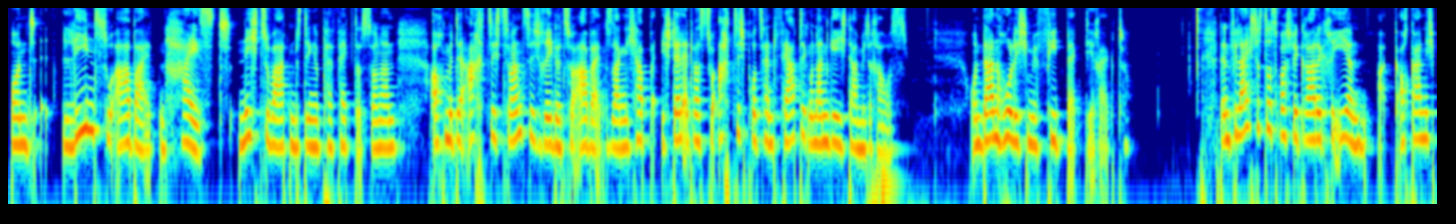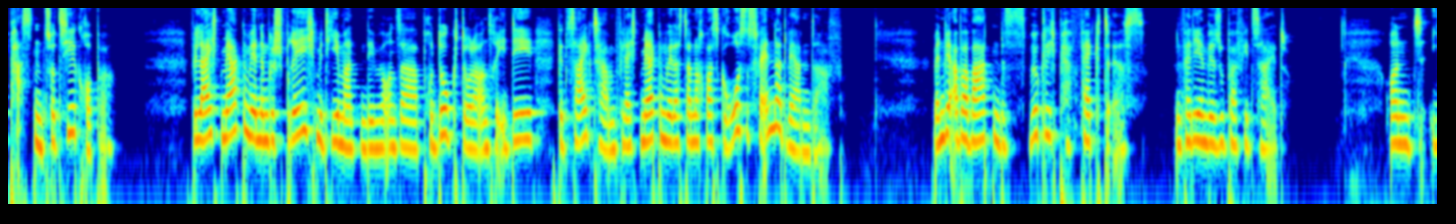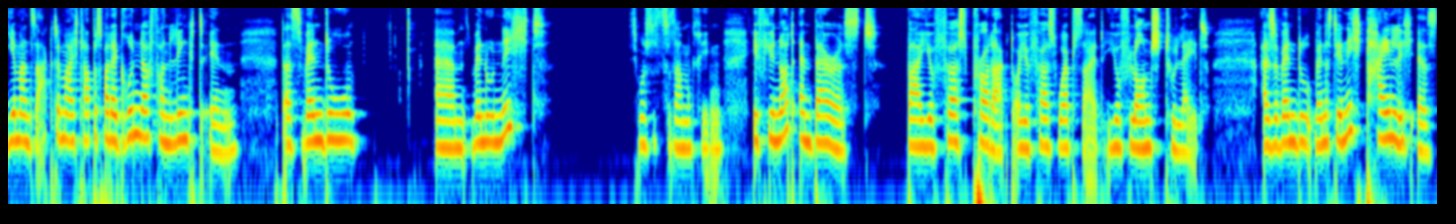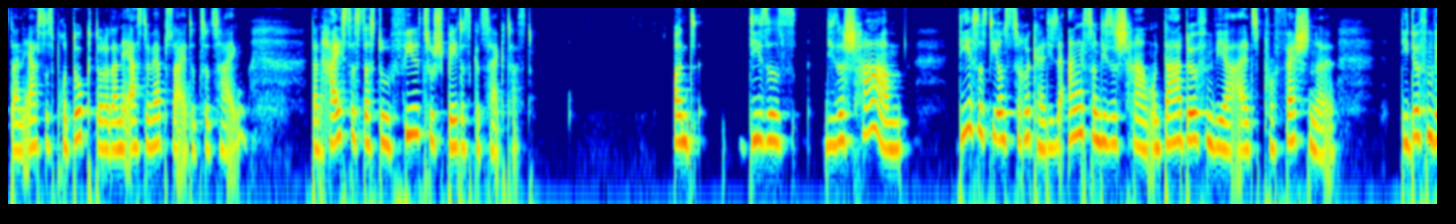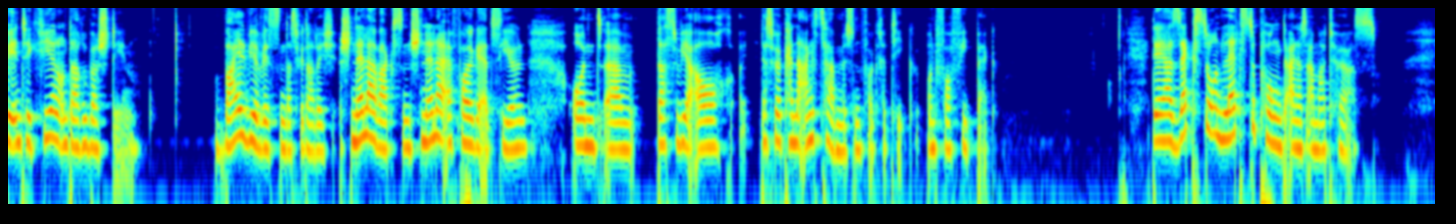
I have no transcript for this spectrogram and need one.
Und lean zu arbeiten heißt, nicht zu warten, bis Dinge perfekt ist, sondern auch mit der 80-20-Regel zu arbeiten, sagen, ich, ich stelle etwas zu 80 Prozent fertig und dann gehe ich damit raus. Und dann hole ich mir Feedback direkt. Denn vielleicht ist das, was wir gerade kreieren, auch gar nicht passend zur Zielgruppe. Vielleicht merken wir in einem Gespräch mit jemandem, dem wir unser Produkt oder unsere Idee gezeigt haben, vielleicht merken wir, dass da noch was Großes verändert werden darf. Wenn wir aber warten, bis es wirklich perfekt ist, dann verlieren wir super viel Zeit. Und jemand sagte mal, ich glaube, es war der Gründer von LinkedIn, dass wenn du ähm, wenn du nicht, ich muss es zusammenkriegen, if you're not embarrassed by your first product or your first website, you've launched too late. Also wenn du, wenn es dir nicht peinlich ist, dein erstes Produkt oder deine erste Webseite zu zeigen, dann heißt es, dass du viel zu spät es gezeigt hast. Und dieses, diese Scham, die ist es, die uns zurückhält, diese Angst und diese Scham. Und da dürfen wir als Professional die dürfen wir integrieren und darüber stehen. Weil wir wissen, dass wir dadurch schneller wachsen, schneller Erfolge erzielen und ähm, dass wir auch, dass wir keine Angst haben müssen vor Kritik und vor Feedback. Der sechste und letzte Punkt eines Amateurs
